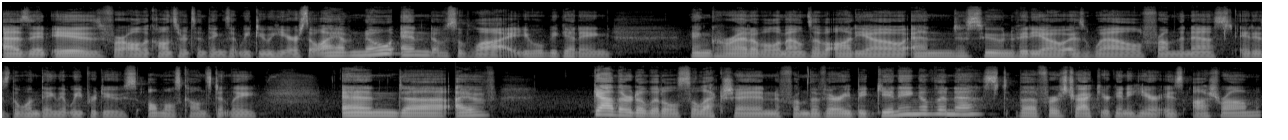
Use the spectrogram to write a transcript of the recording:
as it is for all the concerts and things that we do here. So I have no end of supply. You will be getting incredible amounts of audio and soon video as well from the Nest. It is the one thing that we produce almost constantly. And uh, I've gathered a little selection from the very beginning of the Nest. The first track you're going to hear is Ashram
